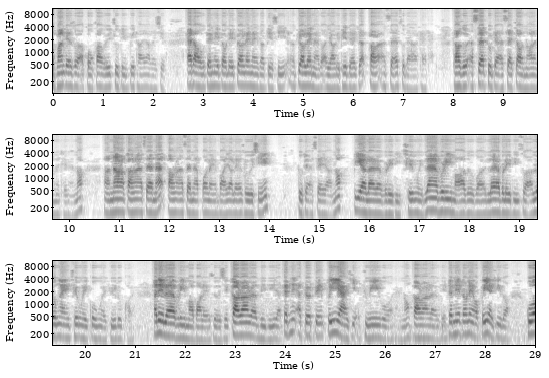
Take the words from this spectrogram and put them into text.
advantage ဆိုတာအကုန်ခါကိုကြိုတင်ပေးထားရလည်းရှိတယ်အဲ့ဒါကိုတနေ့တော့တည်းပြောင်းလဲနိုင်သောပစ္စည်းပြောင်းလဲနိုင်သောအရာတွေဖြစ်တဲ့အတွက် current asset ဆိုတာထည့်တယ်ဒါဆို asset to the asset ကြောင်းနားလည်းမထင်နဲ့နော်အာနာ current asset နဲ့ current asset နဲ့ပေါ်လဲပါရလဲဆိုလို့ရှိရင် total asset ရနော် peer liability ချင်းငွေ liability မှာဆိုပါ liability ဆိုတာအလုံးငယ်ချင်းငွေကိုငွေကျွေးလို့ခေါ်တယ် အဲ့ဒီ liability မှာပါလဲဆိုလို့ရှိရင် current liability ကတစ်နှစ်အတွင်းတွင်ပေးရရှိအကျွေးကိုရတယ်နော် current liability တစ်နှစ်တော့လည်းပေးရရှိတော့ကိုက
